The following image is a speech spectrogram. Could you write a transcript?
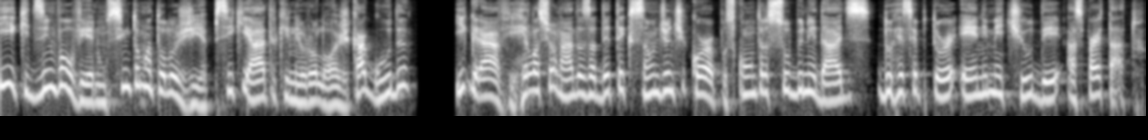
e que desenvolveram sintomatologia psiquiátrica e neurológica aguda e grave relacionadas à detecção de anticorpos contra subunidades do receptor N-metil-D-aspartato.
